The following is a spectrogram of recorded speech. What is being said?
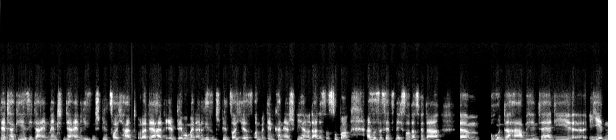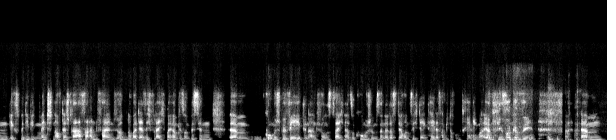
der Taki sieht da einen Menschen, der ein Riesenspielzeug hat oder der halt in dem Moment ein Riesenspielzeug ist und mit dem kann er spielen und alles ist super. Also es ist jetzt nicht so, dass wir da ähm, Hunde haben hinterher, die äh, jeden x-beliebigen Menschen auf der Straße anfallen würden, nur weil der sich vielleicht mal irgendwie so ein bisschen ähm, komisch bewegt, in Anführungszeichen, also komisch im Sinne, dass der Hund sich denkt, hey, das habe ich doch im Training mal irgendwie so gesehen. ähm,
